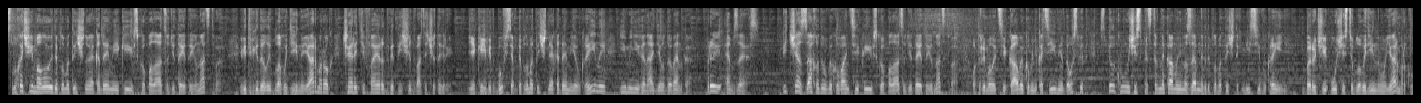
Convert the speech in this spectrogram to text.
Слухачі малої дипломатичної академії Київського палацу дітей та юнацтва відвідали благодійний ярмарок Charity Fair 2024, який відбувся в дипломатичній академії України імені Геннадія Одовенка при МЗС. Під час заходу вихованці Київського палацу дітей та юнацтва отримали цікавий комунікаційний досвід, спілкуючись з представниками іноземних дипломатичних місій в Україні. Беручи участь у благодійному ярмарку,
